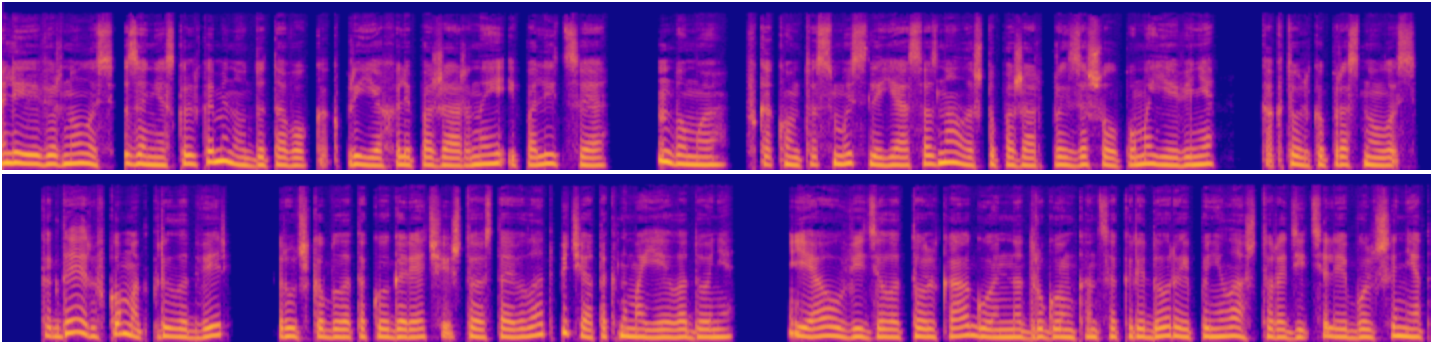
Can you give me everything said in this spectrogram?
Лия вернулась за несколько минут до того, как приехали пожарные и полиция. Думаю, в каком-то смысле я осознала, что пожар произошел по моей вине, как только проснулась. Когда я рывком открыла дверь, ручка была такой горячей, что оставила отпечаток на моей ладони. Я увидела только огонь на другом конце коридора и поняла, что родителей больше нет.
